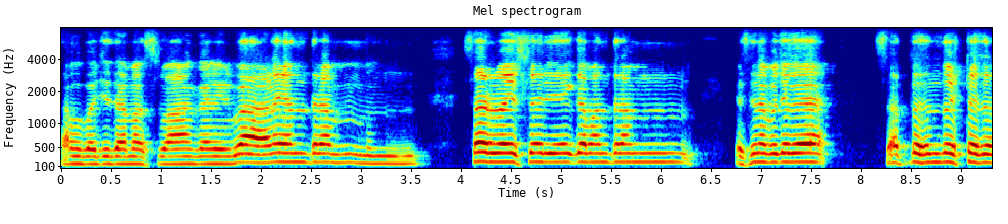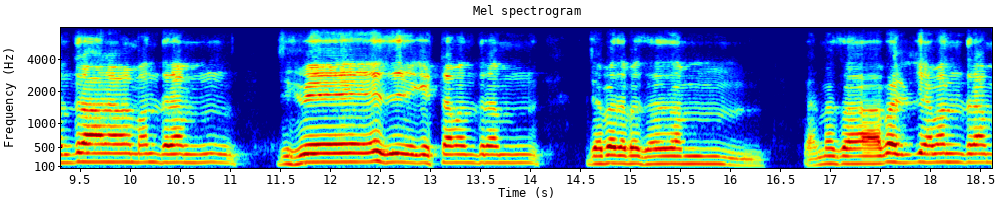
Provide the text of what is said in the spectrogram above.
സമുപചിതമസ്വാംഗനിർവാണയന്ത്രം സർവൈശ്വര്യേകമന്ത്രം വ്യസനഭുജക സത്വസന്തുഷ്ടചന്ദ്രാനമന്ത്രം ജിഹ്വേ ശ്രീകൃഷ്ണമന്ത്രം ജപതപസതം ധർമ്മസാവല്യമന്ത്രം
